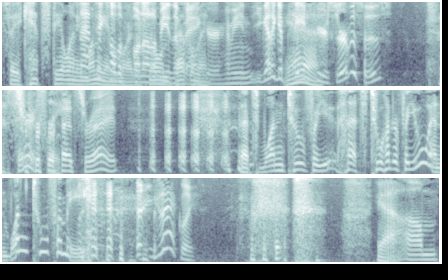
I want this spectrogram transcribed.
so you can't steal any That money takes all the anymore. fun There's out of being the banker. I mean, you got to get paid Yeah. for your services. Seriously. that's right. That's one two for you. That's two hundred for you, and one two for me. exactly. yeah. Um,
